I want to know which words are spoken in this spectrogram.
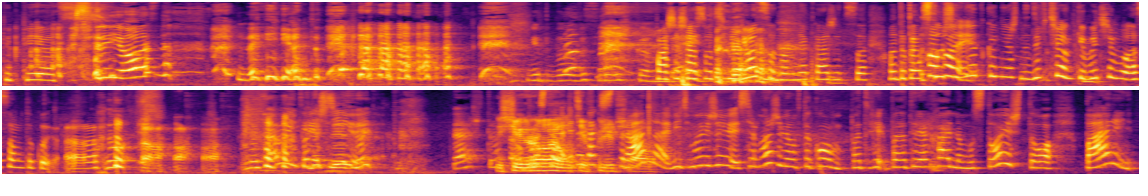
Пипец. Серьезно? Да нет. Это было бы слишком. Паша да, сейчас вот смеется, но мне кажется, он такой, ага, Слушай. нет, конечно, девчонки, вы чего? А сам такой, «А». Ну, но самое интересное. Да, что? Еще и роялти это так включал. странно, ведь мы же все равно живем в таком патри- патриархальном устое, что парень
